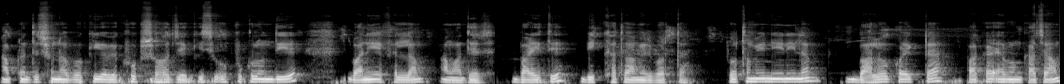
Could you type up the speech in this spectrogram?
আপনাদের শোনাবো কীভাবে খুব সহজে কিছু উপকরণ দিয়ে বানিয়ে ফেললাম আমাদের বাড়িতে বিখ্যাত আমের ভর্তা। প্রথমে নিয়ে নিলাম ভালো কয়েকটা পাকা এবং কাঁচা আম,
